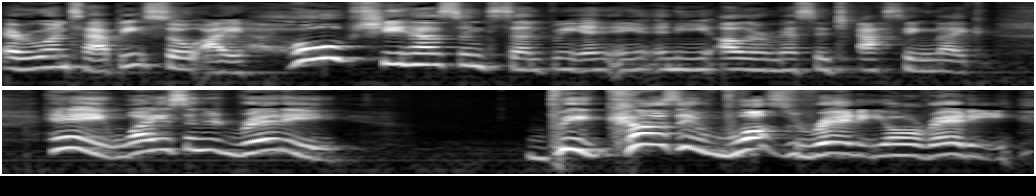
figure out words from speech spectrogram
Everyone's happy. So I hope she hasn't sent me any, any other message asking, like, hey, why isn't it ready? Because it was ready already.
